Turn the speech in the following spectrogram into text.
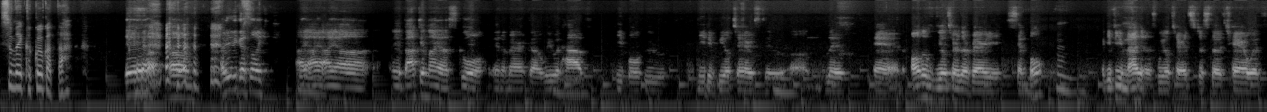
そんなにかっこよかった Yeah. Um, I mean, because like I, I, I uh, eh, back in my uh, school in America, we would have people who needed wheelchairs to um, live, and all those wheelchairs are very simple. うん。 Like if you imagine a wheelchair, it's just a chair with uh, like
